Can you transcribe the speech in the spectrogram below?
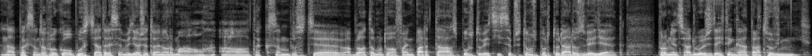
No, pak jsem to chvilku opustil a tady jsem viděl, že to je normál. A tak jsem prostě, a byla tam u toho fajn parta, spoustu věcí se při tom sportu dá dozvědět pro mě třeba důležitých tenkrát pracovních,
